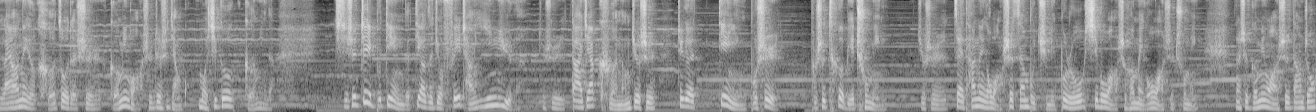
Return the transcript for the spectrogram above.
莱昂内合作的是《革命往事》，这是讲墨西哥革命的。其实这部电影的调子就非常阴郁了，就是大家可能就是这个电影不是不是特别出名，就是在他那个往事三部曲里，不如《西部往事》和《美国往事》出名。但是《革命往事》当中，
